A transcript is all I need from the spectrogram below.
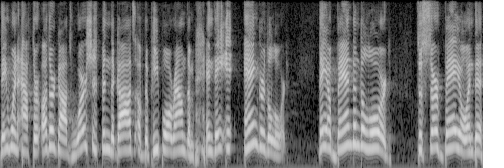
They went after other gods, worshiping the gods of the people around them, and they angered the Lord. They abandoned the Lord to serve Baal and the,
